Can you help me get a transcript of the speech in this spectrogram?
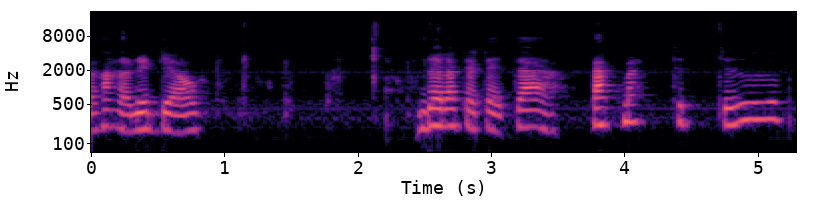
นะคะแล้วนิดเดียวด้รักจากใจจ้ารักไหมจุ๊บ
